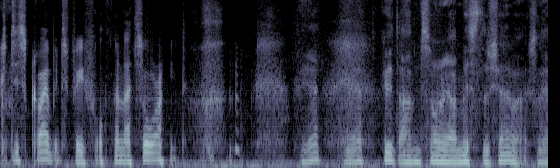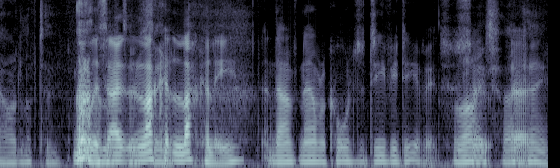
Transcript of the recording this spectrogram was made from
can describe it to people, and that's all right. Yeah, yeah, good. I'm sorry I missed the show. Actually, I would love to. Well, there's, love uh, to luck- luckily, I've now recorded a DVD of it, so, right. uh, okay.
